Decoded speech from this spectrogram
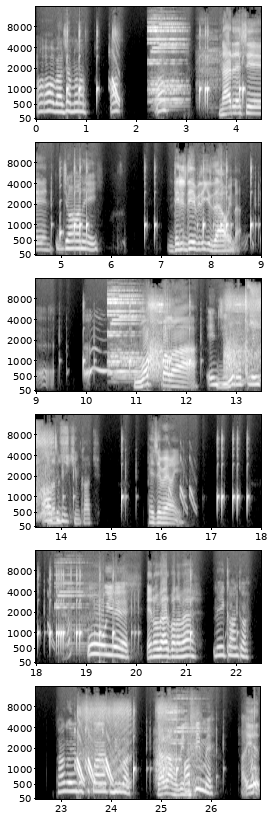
aa, vereceğim lan al. Al. Al. Neredesin? Caney. Deli diye biri girdi ha oyuna. Hoppala. NG Pro Place Ananı 6000. sikeyim kaç. Pezevenk. Oh yeah. Eno ver bana ver. Ne kanka? Kanka önünde Türk bayraklı biri var. Gel lan bu benim. Atlayayım mı? Hayır.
